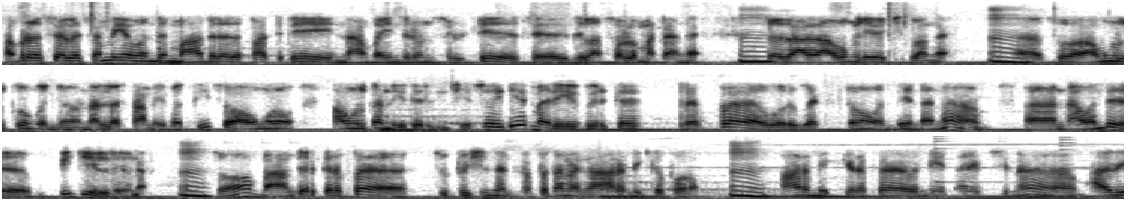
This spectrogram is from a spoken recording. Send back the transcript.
அப்புறம் சில சமயம் வந்து மாதர் அதை பார்த்துட்டு நான் பயந்துரும்னு சொல்லிட்டு இதெல்லாம் சொல்ல மாட்டாங்க. ஸோ அதை அவங்களே வச்சுக்குவாங்க. ஸோ அவங்களுக்கும் கொஞ்சம் நல்ல சாமி பத்தி ஸோ அவங்களும் அவங்களுக்கும் அந்த இது இருந்துச்சு. ஸோ இதே மாதிரி இருக்கிறப்ப ஒரு வெட்டம் வந்து என்னன்னா நான் வந்து பிஜியில் இருந்தேன். ஸோ அங்க இருக்கிறப்ப டியூஷன் சென்டர் அப்பதான் நாங்க ஆரம்பிக்க போறோம். ஆரம்பிக்கிறப்ப வந்து என்ன ஆயிடுச்சுன்னா அது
